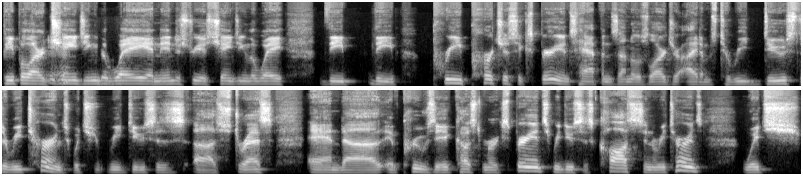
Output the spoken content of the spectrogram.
People are mm-hmm. changing the way and the industry is changing the way the the pre-purchase experience happens on those larger items to reduce the returns which reduces uh, stress and uh, improves the customer experience reduces costs and returns which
